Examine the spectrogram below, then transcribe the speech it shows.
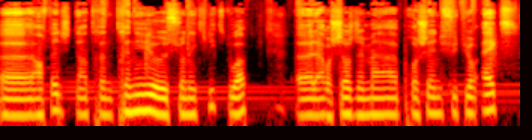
en fait, j'étais en train de traîner sur Netflix, toi, à la recherche de ma prochaine future ex.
